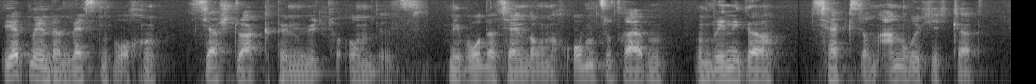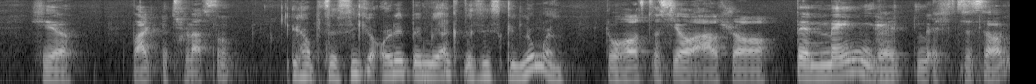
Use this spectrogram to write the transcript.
Ich habe mich in den letzten Wochen sehr stark bemüht, um das Niveau der Sendung nach oben zu treiben, um weniger Sex und Anrüchigkeit hier walten zu lassen. Ich habe es sicher alle bemerkt, es ist gelungen. Du hast das ja auch schon bemängelt, möchte ich sagen.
